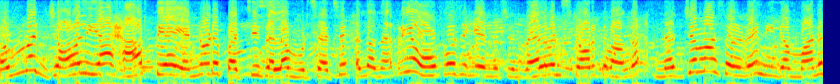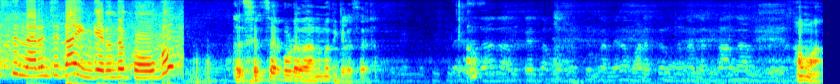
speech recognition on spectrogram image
ரொம்ப ஜாலியா ஹாப்பியா என்னோட பர்ச்சேஸ் எல்லாம் முடிச்சாச்சு. அந்த நிறைய ஆஃபர்ஸ் இங்க இருந்துச்சு. வேலவன் ஸ்டோருக்கு வாங்க. நிஜமா சொல்றேன் நீங்க மனசு நிறைஞ்சுதான் இங்க இருந்து போகும். சென்சார் கூட அனுமதிக்கல சார். ஆமாம்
